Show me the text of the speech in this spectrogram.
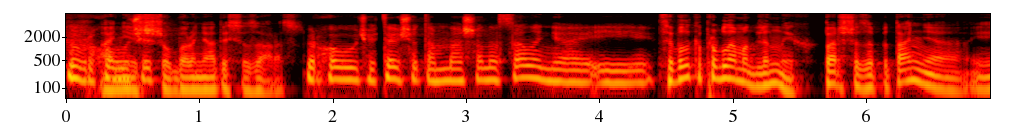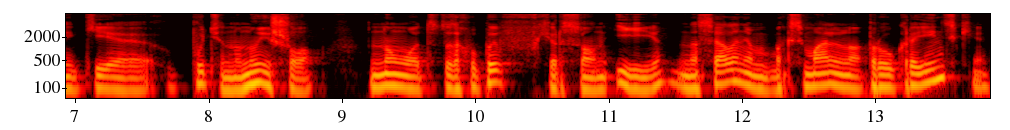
ну, аніж оборонятися зараз. Враховуючи те, що там наше населення, і це велика проблема для них. Перше запитання, яке Путіну, ну і що? Ну от захопив Херсон і населення максимально проукраїнське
